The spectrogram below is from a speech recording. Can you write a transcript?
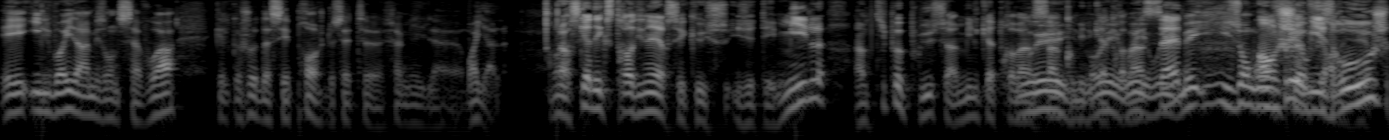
et il voyait dans la maison de Savoie quelque chose d'assez proche de cette famille royale. Alors, ce qu'il y a d'extraordinaire, c'est qu'ils étaient 1000, un petit peu plus, à 1085 ou 1087, mais ils ont en chemise rouge.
